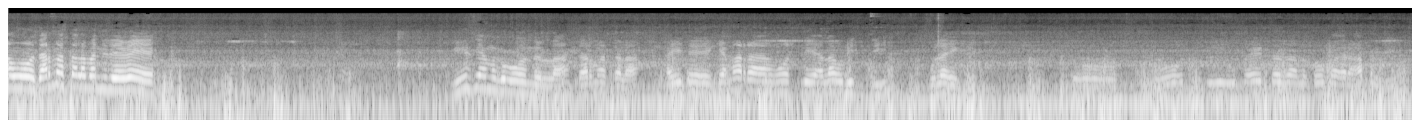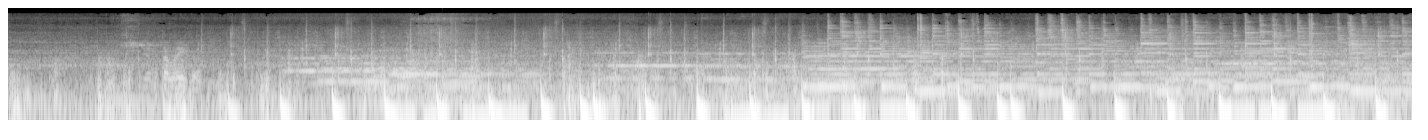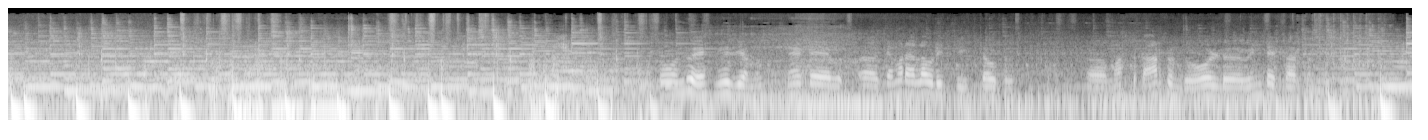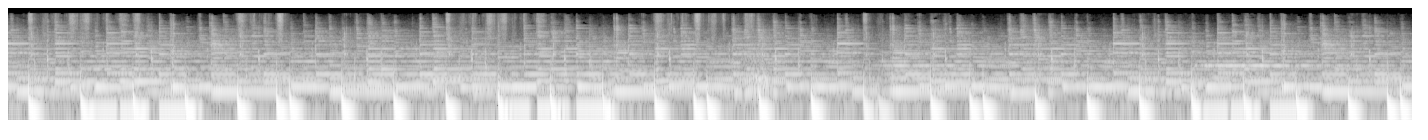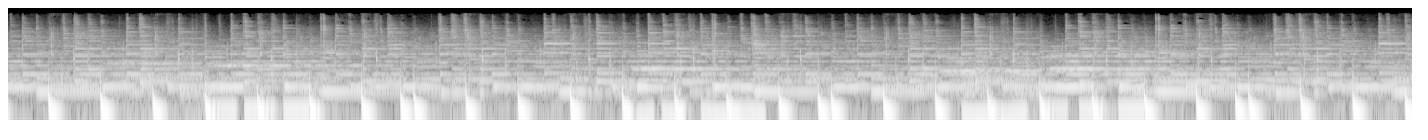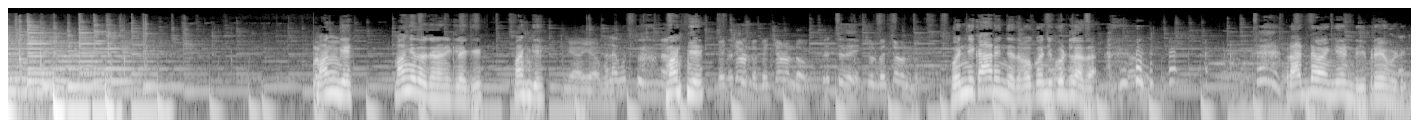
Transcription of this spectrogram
ನಾವು ಧರ್ಮಸ್ಥಳ. ಬಂದಿದ್ದೇವೆ ಮ್ಯೂಸಿಯಮ್ಗೆ ಬಂದಿಲ್ಲ ಧರ್ಮಸ್ಥಳ ಐಟೆ ಕ್ಯಾಮರಾ ಮೋಸ್ಟ್ಲಿ ಅಲೌಡ್ ಇದ್ದಿ ಉಲಾಯಿಗೆ ಸೊ ಮೋಸ್ಟ್ಲಿ ಬೈಟ್ ಆಪುಜಿ ಎಂತ ಬೈದ ಹೊಡಿದ್ವಿ ಡೌಟು ಮಸ್ತ್ ಕಾರ್ಸ್ ಉಂಟು ಓಲ್ಡ್ ವಿಂಟೇಜ್ ಕಾರ್ಸ್ ಉಂಟು. ಮಂಗೆ ಮಂಗೆ. ತೋಜನ ನಿಕ್ಲೆಗ್ ಮಂಗೆ. ಮಂಗೆ ಒಂಜಿ ಕಾರಿಂಜದ ಒಂಜಿ ಕುಡ್ಲದ ರಡ್ಡ ಮಂಗೆ ಉಂಡು ಈ ಪ್ರೇಮುಡಿ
